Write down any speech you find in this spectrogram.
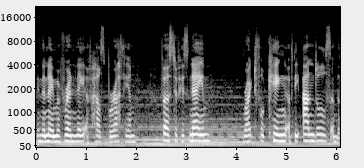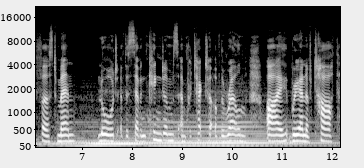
In the name of Renly of House Baratheon, first of his name, rightful king of the Andals and the First Men, lord of the Seven Kingdoms and protector of the realm, I, Brienne of Tarth,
